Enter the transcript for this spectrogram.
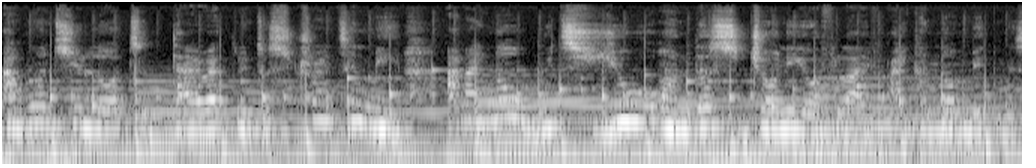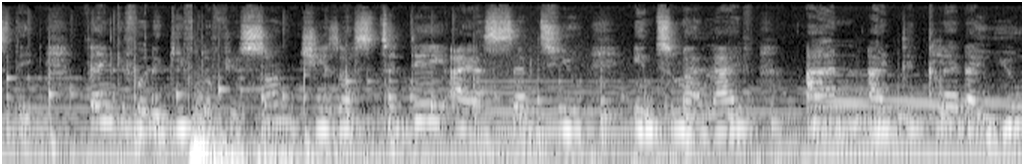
I want you, Lord, to direct me, to strengthen me. And I know with you on this journey of life, I cannot make mistake. Thank you for the gift of your son, Jesus. Today I accept you into my life and I declare that you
